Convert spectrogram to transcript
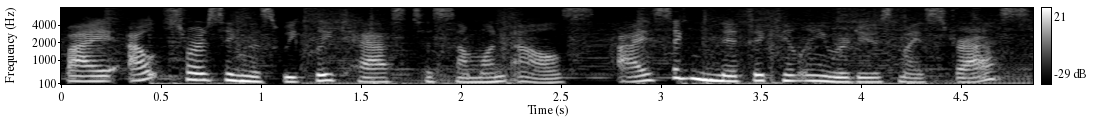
By outsourcing this weekly task to someone else, I significantly reduce my stress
